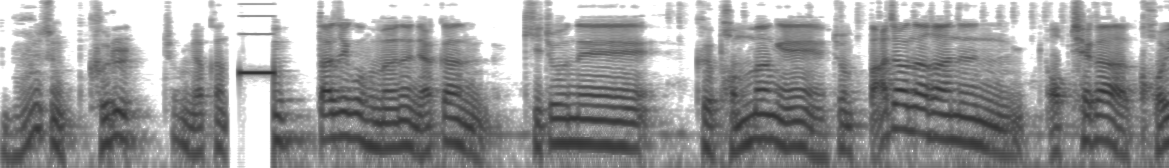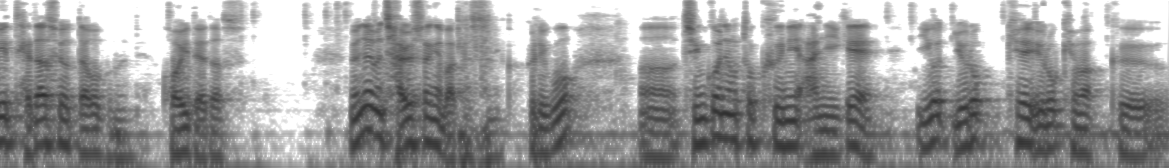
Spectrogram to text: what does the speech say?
무슨 글을 좀 약간 따지고 보면은 약간 기존의 그 법망에 좀 빠져나가는 업체가 거의 대다수였다고 보면 돼요. 거의 대다수. 왜냐면 자율성에 맡겼으니까. 그리고 어, 증권형 토큰이 아니게 이것 요렇게 요렇게 막 그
